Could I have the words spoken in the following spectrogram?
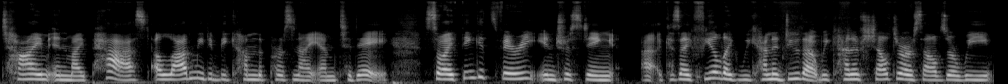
time in my past allowed me to become the person I am today. So I think it's very interesting because uh, I feel like we kind of do that. We kind of shelter ourselves or we,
